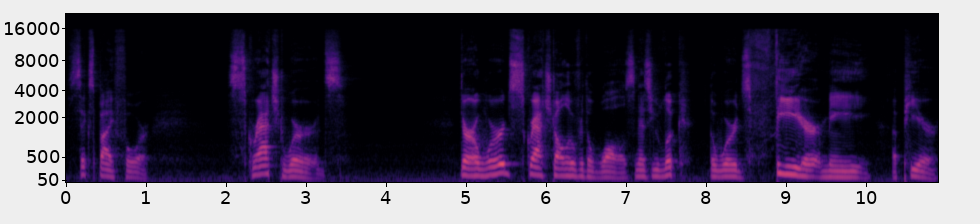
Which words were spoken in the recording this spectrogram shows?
Six by four. Scratched words. There are words scratched all over the walls, and as you look, the words fear me appear.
